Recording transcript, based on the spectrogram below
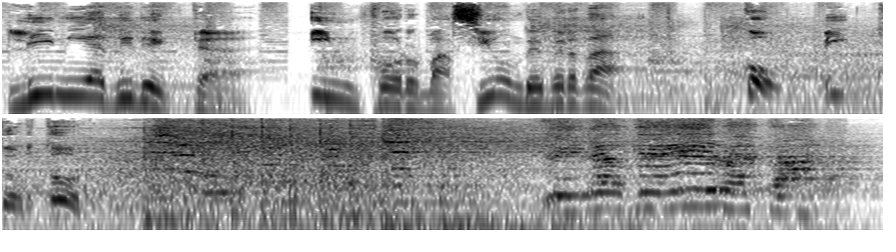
Línea directa. Información de verdad. Con Víctor Toro. Línea directa.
